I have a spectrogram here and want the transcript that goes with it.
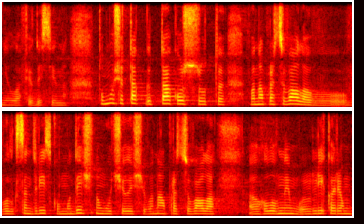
Ніла Федосівна. Тому що так, також от, е, вона працювала в, Олександрійському медичному училищі, вона працювала е, головним лікарем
